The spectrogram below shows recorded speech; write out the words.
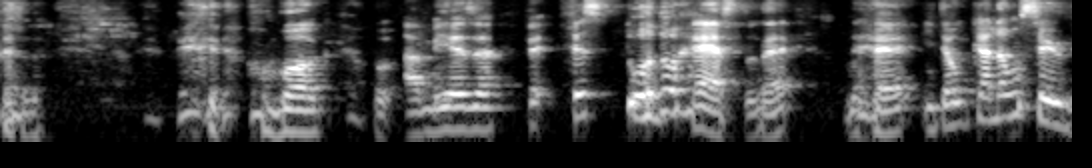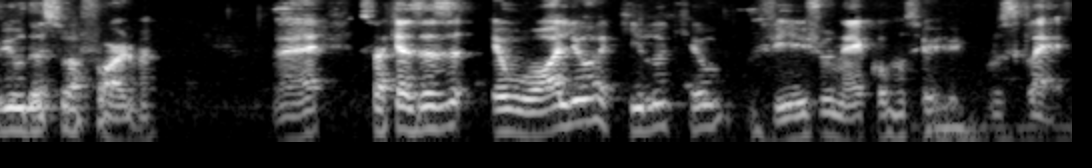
o moco, a mesa, fez todo o resto, né? né? Então, cada um serviu da sua forma. Né? Só que às vezes eu olho aquilo que eu vejo, né, como servir para os Clé.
